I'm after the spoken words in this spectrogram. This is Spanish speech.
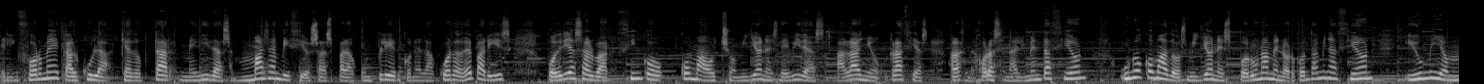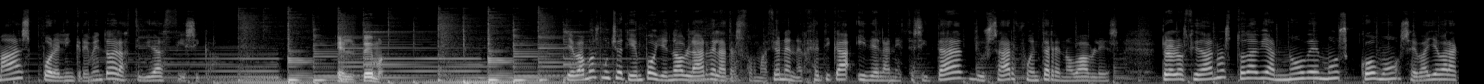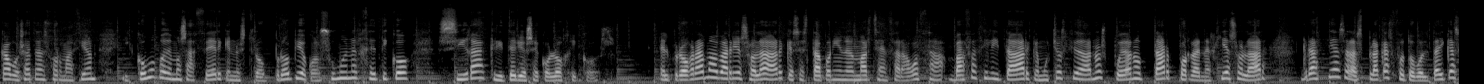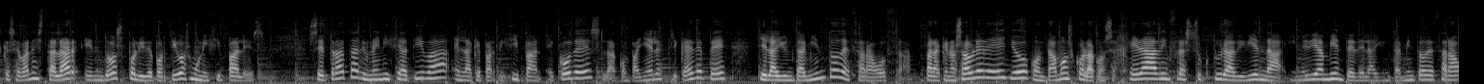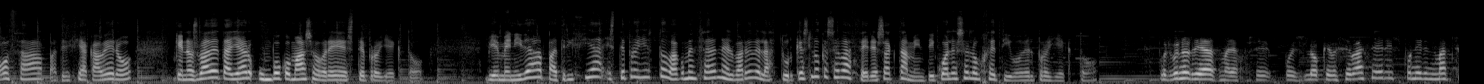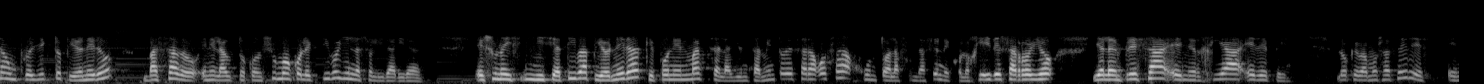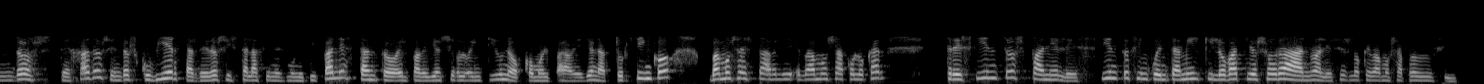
El informe calcula que adoptar medidas más ambiciosas para cumplir con el Acuerdo de París podría salvar 5,8 millones de vidas al año gracias a las mejoras en alimentación, 1,2 millones por una menor contaminación y un millón más por el incremento de la actividad física. El tema. Llevamos mucho tiempo oyendo hablar de la transformación energética y de la necesidad de usar fuentes renovables, pero los ciudadanos todavía no vemos cómo se va a llevar a cabo esa transformación y cómo podemos hacer que nuestro propio consumo energético siga criterios ecológicos. El programa Barrio Solar, que se está poniendo en marcha en Zaragoza, va a facilitar que muchos ciudadanos puedan optar por la energía solar gracias a las placas fotovoltaicas que se van a instalar en dos polideportivos municipales. Se trata de una iniciativa en la que participan ECODES, la compañía eléctrica EDP y el Ayuntamiento de Zaragoza. Para que nos hable de ello, contamos con la consejera de Infraestructura, Vivienda y Medio Ambiente del Ayuntamiento de Zaragoza, Patricia Cabero, que nos va a detallar un poco más sobre este proyecto. Bienvenida, Patricia. Este proyecto va a comenzar en el barrio de Laztur. ¿Qué es lo que se va a hacer exactamente y cuál es el objetivo del proyecto? Pues buenos días, María José. Pues lo que se va a hacer es poner en marcha un proyecto pionero basado en el autoconsumo colectivo y en la solidaridad. Es una iniciativa pionera que pone en marcha el Ayuntamiento de Zaragoza junto a la Fundación Ecología y Desarrollo y a la empresa Energía EDP lo que vamos a hacer es en dos tejados, en dos cubiertas de dos instalaciones municipales, tanto el pabellón siglo XXI como el pabellón Actur 5, vamos a, vamos a colocar 300 paneles, 150.000 kilovatios hora anuales es lo que vamos a producir.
